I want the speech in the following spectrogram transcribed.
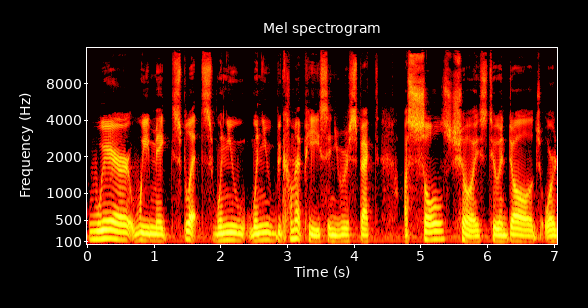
where we make splits. When you when you become at peace and you respect a soul's choice to indulge or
